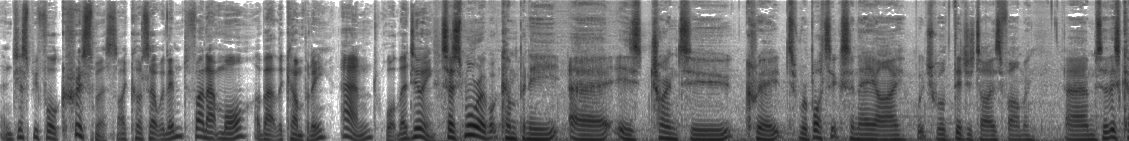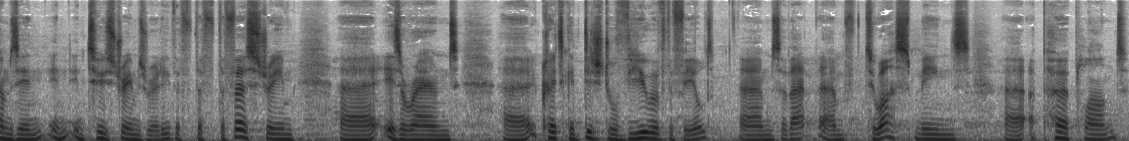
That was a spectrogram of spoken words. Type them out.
and just before Christmas, I caught up with him to find out more about the company and what they're doing. So, Small Robot Company uh, is trying to create robotics and AI which will digitize farming. Um, so this comes in, in, in two streams really. The, the, the first stream uh, is around uh, creating a digital view of the field. Um, so that um, to us means uh, a per plant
